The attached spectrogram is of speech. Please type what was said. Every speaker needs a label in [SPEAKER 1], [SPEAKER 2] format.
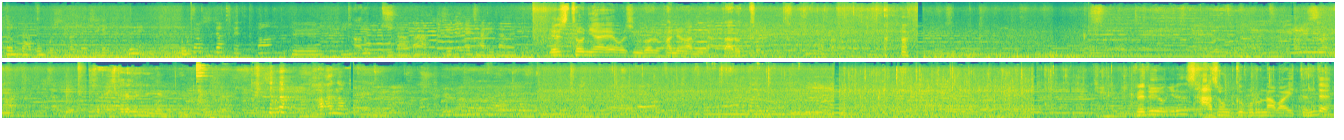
[SPEAKER 1] 있었다고 보시면 되시겠는데 여기서 시작됐던 그 민족 문화가 지금의 자리 잡게 된
[SPEAKER 2] 에스토니아에 오신 걸 환영합니다. 따르트.
[SPEAKER 3] 꼭 비슷하게 생긴 걸 먹고 있는 거.
[SPEAKER 2] 그래도 여기는 4성급으로 나와 있던데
